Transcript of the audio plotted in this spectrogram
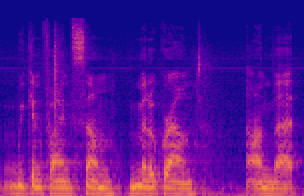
we can find some middle ground on that.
